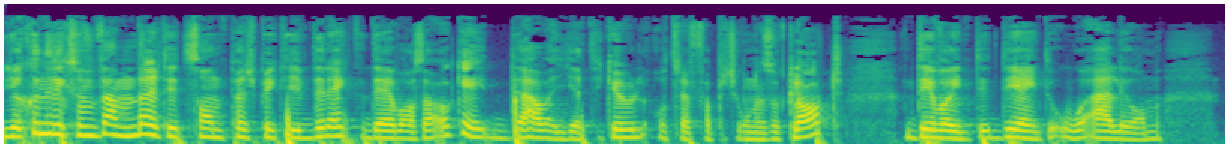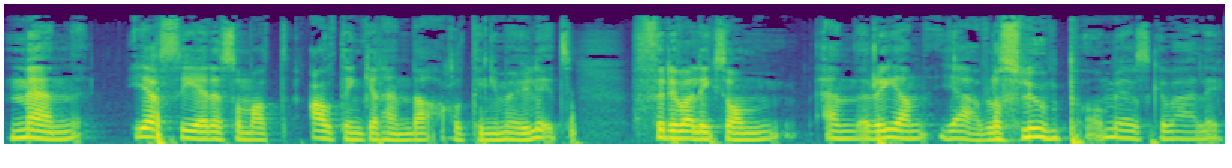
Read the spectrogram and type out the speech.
jag kunde liksom vända det till ett sånt perspektiv direkt där jag var så här, okej, okay, det här var jättekul att träffa personen såklart. Det var inte, det är jag inte oärlig om, men jag ser det som att allting kan hända, allting är möjligt. För det var liksom en ren jävla slump om jag ska vara ärlig.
